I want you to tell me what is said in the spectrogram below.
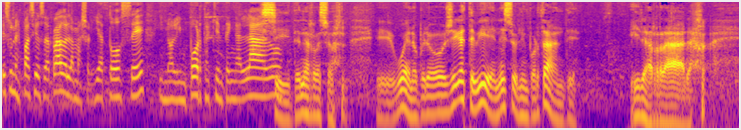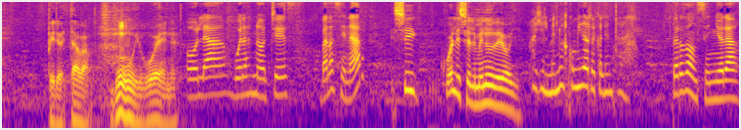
es un espacio cerrado, la mayoría tose y no le importa quién tenga al lado. Sí, tenés razón. Eh, bueno, pero llegaste bien, eso es lo importante. Era rara, pero estaba muy buena. Hola, buenas noches. ¿Van a cenar? Sí, ¿cuál es el menú de hoy? Ay, el menú es comida recalentada. Perdón, señora,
